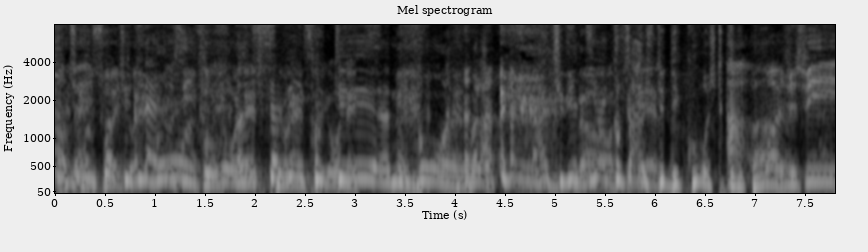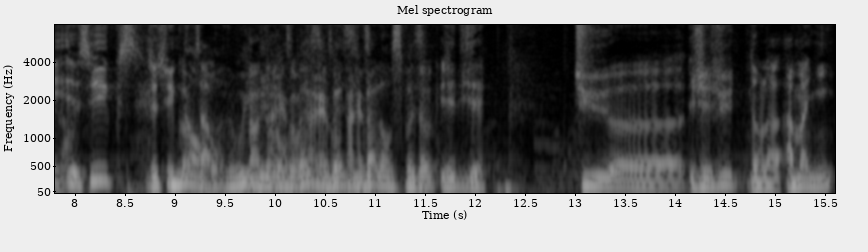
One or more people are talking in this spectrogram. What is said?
Quand tu mais il reçois, faut tu dis honnête bon, aussi, il faut- euh, honnêtes, je t'avais écouté, mais bon, euh, voilà. Ah, tu viens de Non, dire comme ça, ah, je te découvre, je te connais Ah, pas. moi, je suis, je suis, je suis comme non, ça. Oui, Non, mais vas-y, balance, vas-y. Donc, je disais, tu, euh, j'ai vu dans la Amani,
